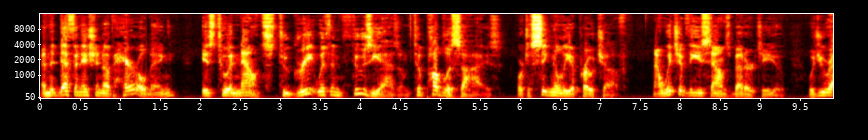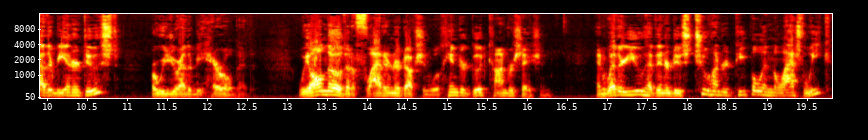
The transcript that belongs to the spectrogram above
And the definition of heralding is to announce, to greet with enthusiasm, to publicize, or to signal the approach of. Now, which of these sounds better to you? Would you rather be introduced or would you rather be heralded? We all know that a flat introduction will hinder good conversation. And whether you have introduced 200 people in the last week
